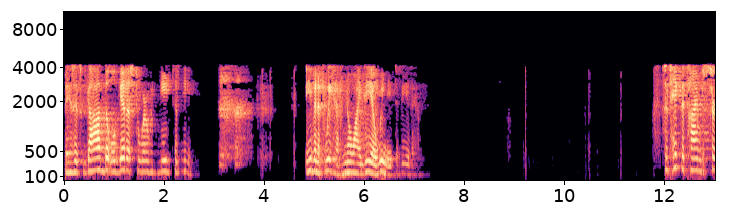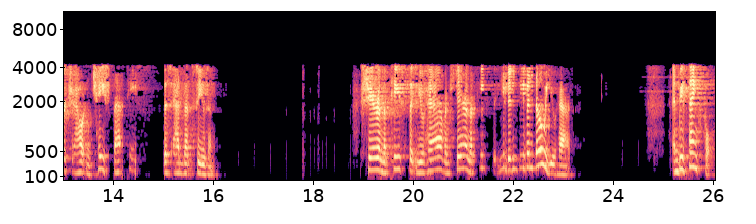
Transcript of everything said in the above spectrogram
Because it's God that will get us to where we need to be. Even if we have no idea we need to be there. So take the time to search out and chase that peace this Advent season. Share in the peace that you have and share in the peace that you didn't even know you had. And be thankful.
